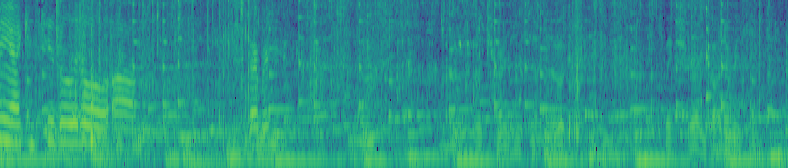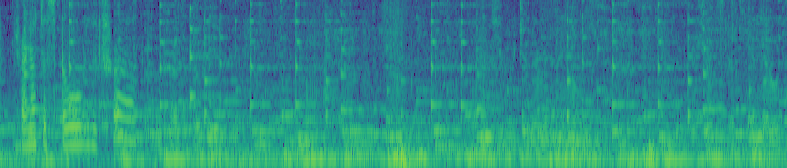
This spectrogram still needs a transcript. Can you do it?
Yeah, I can see the little um, scrubber things. Try out. Make sure I got everything. Try not to spill over the truck. Make sure we get everything else. Your shirt's inside out.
